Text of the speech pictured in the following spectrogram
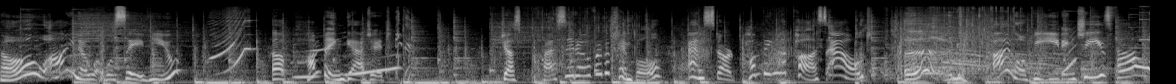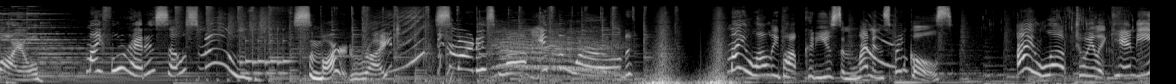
Oh, I know what will save you. A pumping gadget. Just press it over the pimple and start pumping the pus out. Ugh! I won't be eating cheese for a while. My forehead is so smooth. Smart, right? Smartest mom in the world. My lollipop could use some lemon sprinkles. I love toilet candy.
